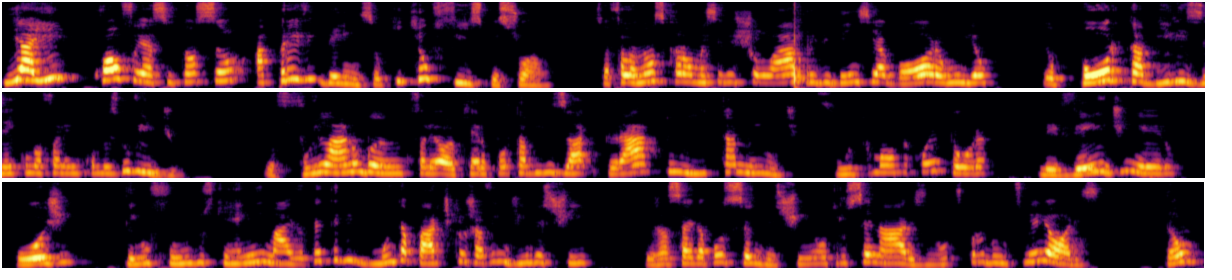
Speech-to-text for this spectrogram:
E aí, qual foi a situação? A previdência. O que, que eu fiz, pessoal? Você vai falar, nossa, Carol, mas você deixou lá a Previdência e agora um milhão. Eu portabilizei, como eu falei no começo do vídeo. Eu fui lá no banco, falei, ó, eu quero portabilizar gratuitamente. Fui para uma outra corretora, levei o dinheiro. Hoje tenho fundos que rendem mais. Até teve muita parte que eu já vendi, investi, que eu já saí da posição, investi em outros cenários, em outros produtos melhores. Então,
